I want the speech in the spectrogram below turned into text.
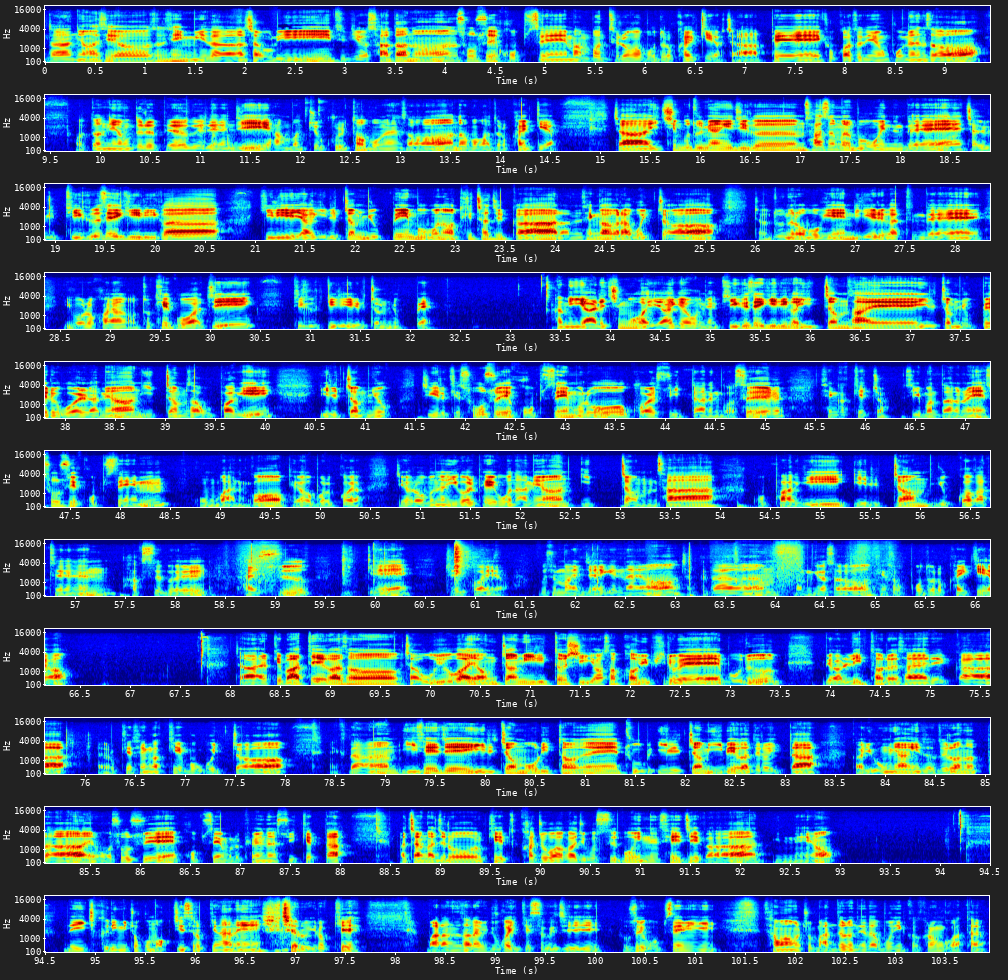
자, 안녕하세요. 선생님입니다. 자, 우리 드디어 4단원 소수의 곱셈 한번 들어가 보도록 할게요. 자, 앞에 교과서 내용 보면서 어떤 내용들을 배우게 되는지 한번 쭉 훑어보면서 넘어가도록 할게요. 자, 이 친구 두 명이 지금 사슴을 보고 있는데, 자, 여기 디귿의 길이가 길이의 약 1.6배인 부분은 어떻게 찾을까라는 생각을 하고 있죠. 자, 눈으로 보기엔 리을 같은데 이거를 과연 어떻게 구하지? 디귿 길이 1.6배. 그럼 이 아래 친구가 이야기하고 있네요. 디귿의 길이가 2.4에 1.6배를 구하려면 2.4 곱하기 1.6. 즉 이렇게 소수의 곱셈으로 구할 수 있다는 것을 생각했죠. 그래서 이번 단원에 소수의 곱셈 공부하는 거 배워볼 거예요. 이제 여러분은 이걸 배우고 나면 2.4 곱하기 1.6과 같은 학습을 할 수 있게 될 거예요. 무슨 말인지 알겠나요? 자, 그 다음 넘겨서 계속 보도록 할게요. 자, 이렇게 마트에 가서 자, 우유가 0.2리터씩 6컵이 필요해. 모두 몇 리터를 사야 될까? 자, 이렇게 생각해 보고 있죠. 네, 그 다음 이 세제에 1.5리터에 1.2배가 들어있다. 그러니까 용량이 더 늘어났다. 이런 거 소수의 곱셈으로 표현할 수 있겠다. 마찬가지로 이렇게 가져와 가지고 쓰고 있는 세제가 있네요. 근데 이 그림이 조금 억지스럽긴 하네. 실제로 이렇게 말하는 사람이 누가 있겠어, 그지? 소수의 곱셈이 상황을 좀 만들어내다 보니까 그런 것 같아요.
